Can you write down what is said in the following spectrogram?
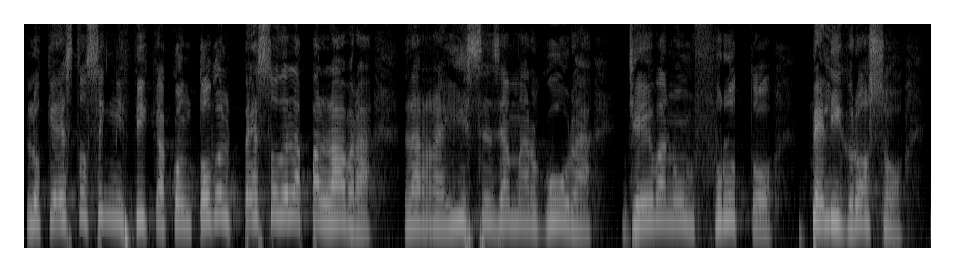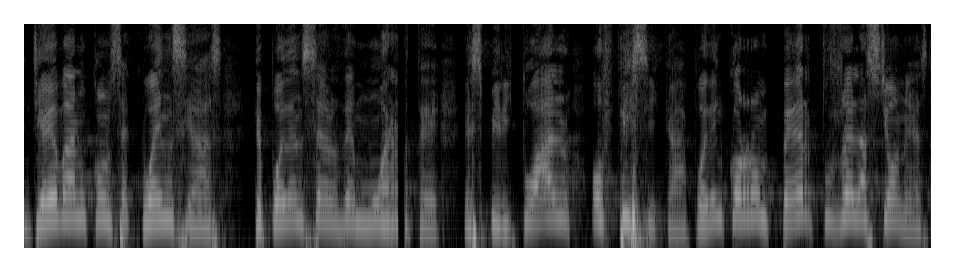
lo que esto significa con todo el peso de la palabra. Las raíces de amargura llevan un fruto peligroso, llevan consecuencias que pueden ser de muerte espiritual o física, pueden corromper tus relaciones,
